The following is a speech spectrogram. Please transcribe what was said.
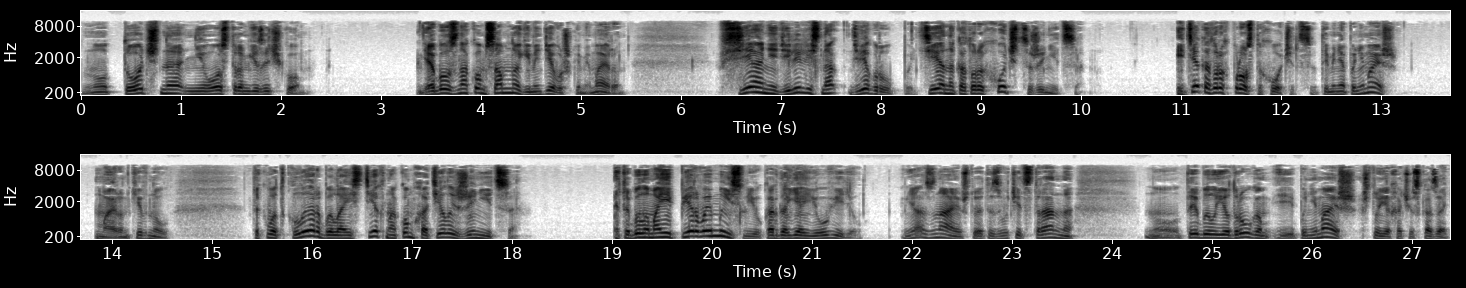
но точно не острым язычком. Я был знаком со многими девушками, Майрон. Все они делились на две группы: те, на которых хочется жениться, и те, которых просто хочется. Ты меня понимаешь? Майрон кивнул. Так вот, Клэр была из тех, на ком хотелось жениться. Это было моей первой мыслью, когда я ее увидел. Я знаю, что это звучит странно, ну, ты был ее другом и понимаешь, что я хочу сказать.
